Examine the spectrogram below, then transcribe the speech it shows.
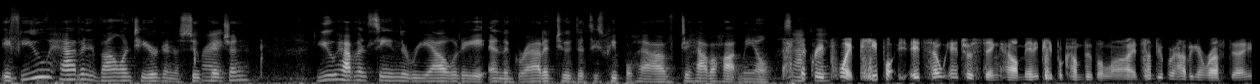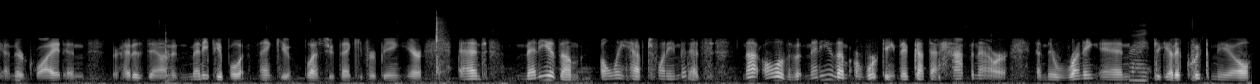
If you haven't volunteered in a soup Right. kitchen, you haven't seen the reality and the gratitude that these people have to have a hot meal. That's a great point. People, it's so interesting how many people come through the line. Some people are having a rough day and they're quiet and their head is down, and many people, thank you, bless you, thank you for being here. And many of them only have 20 minutes. Not all of them, but many of them are working. They've got that half an hour, and they're running in Right. to get a quick meal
